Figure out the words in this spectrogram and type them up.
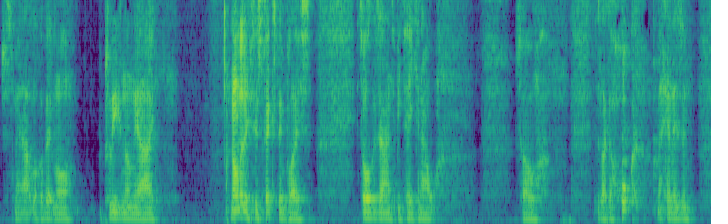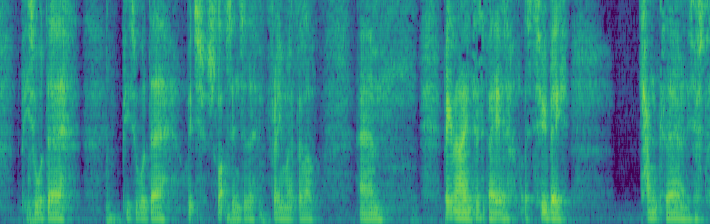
just to make that look a bit more pleasing on the eye. None of this is fixed in place. It's all designed to be taken out. So there's like a hook mechanism, piece of wood there, piece of wood there, which slots into the framework below. Um, bigger than I anticipated, but there's two big tanks there and it's just,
